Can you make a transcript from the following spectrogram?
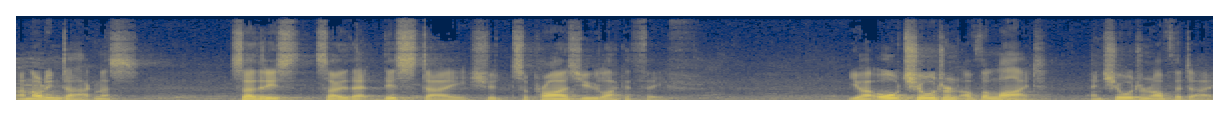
are not in darkness, so that, so that this day should surprise you like a thief. You are all children of the light and children of the day.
